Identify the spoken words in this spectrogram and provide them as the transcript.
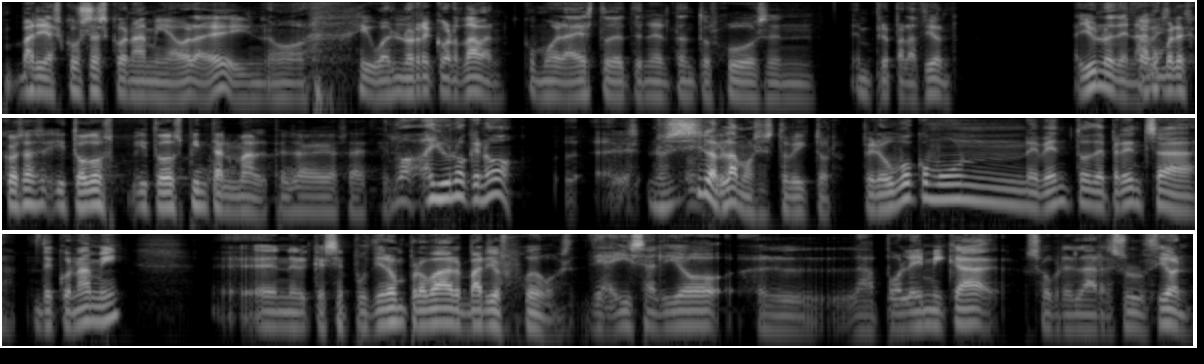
varias cosas Konami ahora, ¿eh? Y no, igual no recordaban cómo era esto de tener tantos juegos en, en preparación. Hay uno de Está con naves. varias cosas y todos y todos pintan mal, pensaba que ibas a decir. No, hay uno que no. Eh, No sé si lo hablamos esto, Víctor, pero hubo como un evento de prensa de Konami eh, en el que se pudieron probar varios juegos. De ahí salió el- la polémica sobre la resolución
